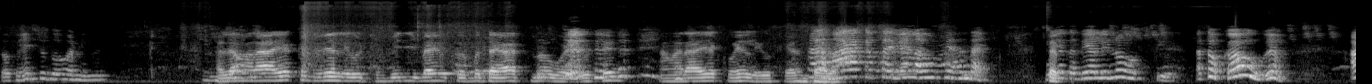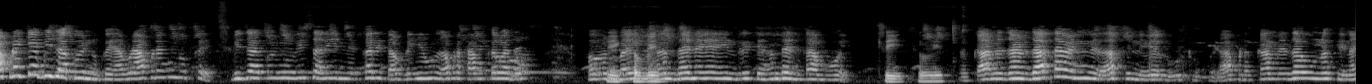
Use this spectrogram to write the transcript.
તો ભેંસું દોવાની હોય. એટલે અમારા એક જ વહેલી ઉઠે બીજી બાઈ તો બધા આઠ ન હોય ઉઠે. અમારા એક વહેલી ઉઠે મારા કરતા વહેલા ઉઠે અંધાય તો વહેલી ન ઉઠતી. આ તો કહું એમ. આપણે ક્યાં બીજા કોઈનું કહે આપણે આપણે કોઈનું કહે બીજા કોઈનું વિચારીને કરી તો આપણે અહીંયા હું આપણે કામ કરવા જાય. કામ હોય. કામે જાણ જાતા હોય ને એને રાખીને વહેલું ઉઠવું પડે. આપણે કામે જવું નથી ને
